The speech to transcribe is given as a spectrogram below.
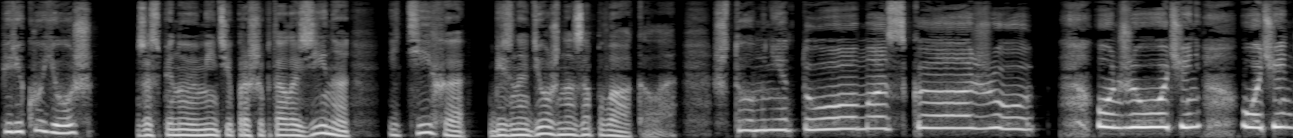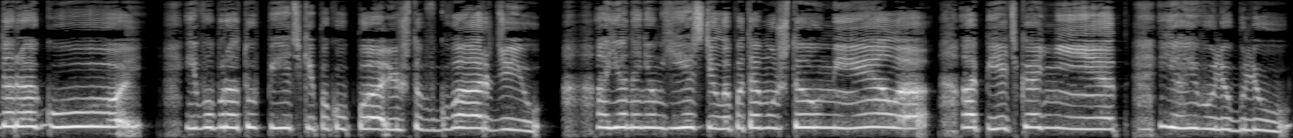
перекуешь, за спиной у Мити прошептала Зина и тихо, безнадежно заплакала. «Что мне дома скажут? Он же очень, очень дорогой. Его брату Петьке покупали, чтоб в гвардию. А я на нем ездила, потому что умела, а Петька нет. Я его люблю,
